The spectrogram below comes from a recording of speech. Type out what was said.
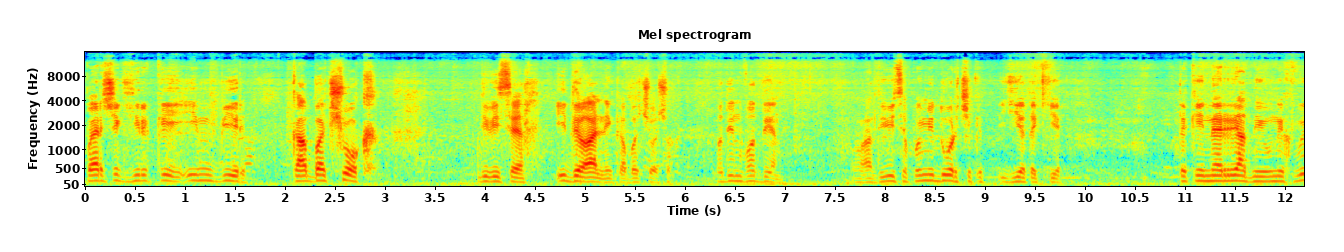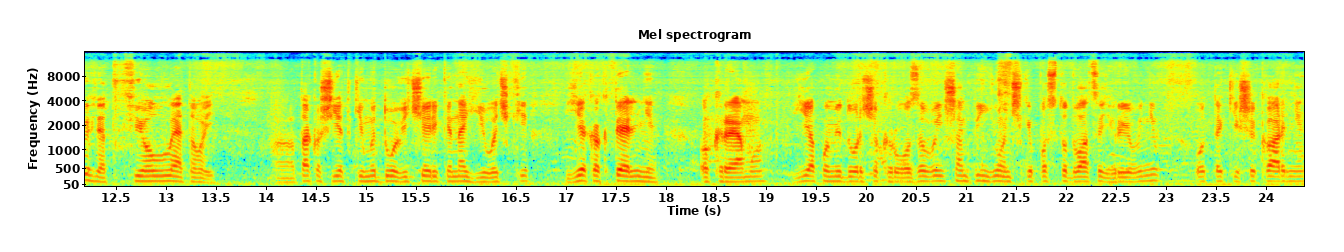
перчик гіркий, імбір, кабачок. Дивіться, ідеальний кабачочок. Один в один. А, Дивіться, помідорчики є такі. Такий нарядний у них вигляд, фіолетовий. Також є такі медові черіки на гілочки, є коктейльні окремо, є помідорчик розовий, шампіньйончики по 120 гривень. От такі шикарні.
